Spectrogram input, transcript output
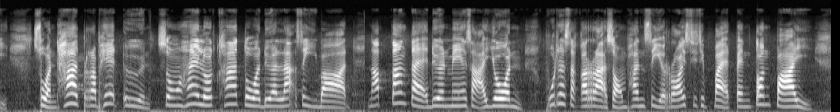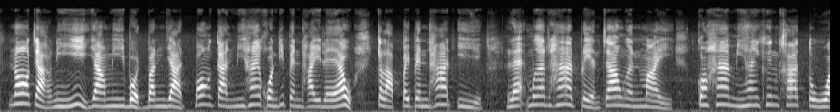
ส่วนทาสประเภทอื่น ทรงให้ลดค่าตัวเดือนละ 4 บาท นับตั้งแต่เดือนเมษายน พุทธศักราช 2448 เป็นต้นไป นอกจากนี้ยังมีบทบัญญัติป้องกันมีให้คนที่เป็นไทยแล้ว กลับไปเป็นทาสอีก และเมื่อทาสเปลี่ยนเจ้าเงินใหม่ ก็ห้ามมีให้ขึ้นค่าตัว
